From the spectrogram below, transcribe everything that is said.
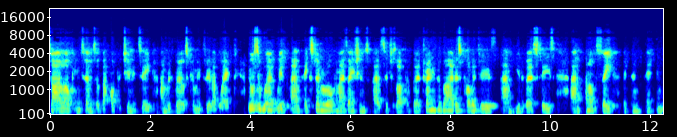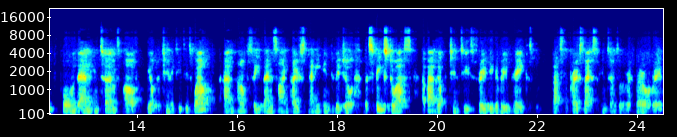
dialogue in terms of that opportunity and referrals coming through that way. We also work with um, external organisations uh, such as our preferred training providers, colleges, um, universities, um, and obviously in, in, inform them in terms of the opportunities as well. Um, and obviously then signpost any individual that speaks to us about the opportunities through DWP because that's the process in terms of the referral route.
